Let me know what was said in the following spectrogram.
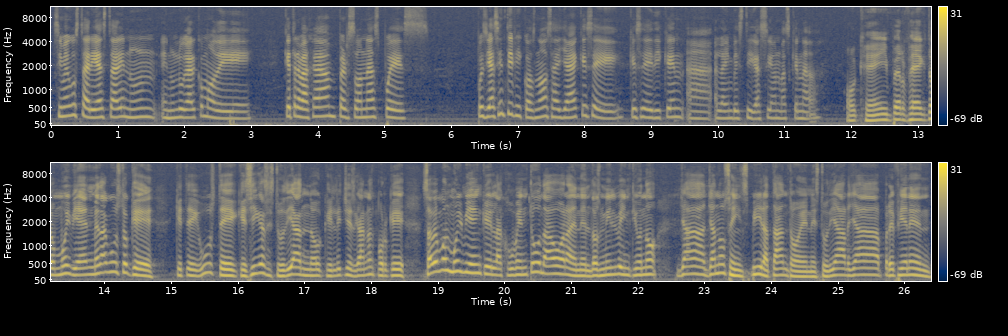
sí me gustaría estar en un, en un lugar como de que trabajan personas pues pues ya científicos, ¿no? O sea, ya que se, que se dediquen a, la investigación más que nada. Ok, perfecto, muy bien. Me da gusto que, que te guste, que sigas estudiando, que le eches ganas, porque sabemos muy bien que la juventud ahora en el 2021 ya, ya no se inspira tanto en estudiar, ya prefieren,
